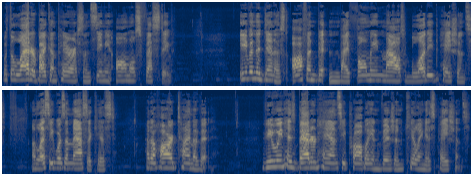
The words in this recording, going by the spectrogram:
with the latter by comparison seeming almost festive. Even the dentist, often bitten by foaming mouthed, bloodied patients, unless he was a masochist, had a hard time of it. Viewing his battered hands, he probably envisioned killing his patients,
